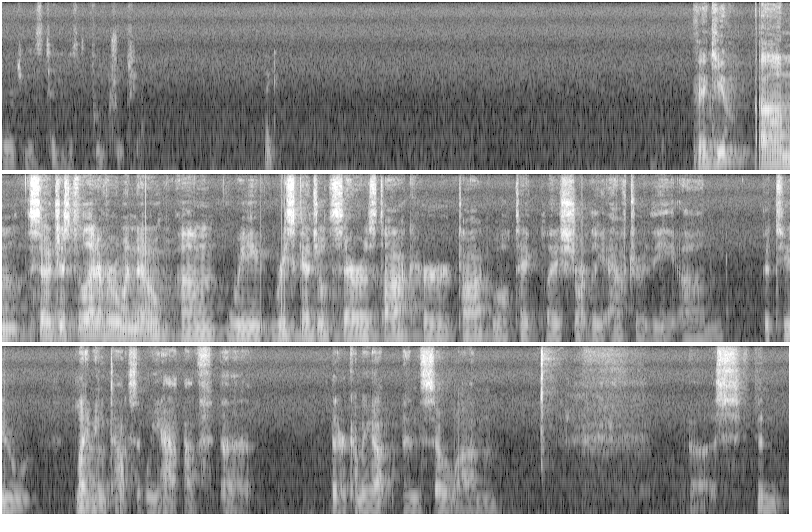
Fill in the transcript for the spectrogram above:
is telling us the full truth here. Thank you. Thank you. Um, so just to let everyone know, um, we rescheduled Sarah's talk. Her talk will take place shortly after the um, the two lightning talks that we have uh, that are coming up. And so um, uh,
